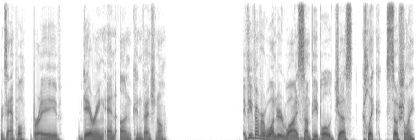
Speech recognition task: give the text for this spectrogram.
For example, brave, daring, and unconventional. If you've ever wondered why some people just click socially,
